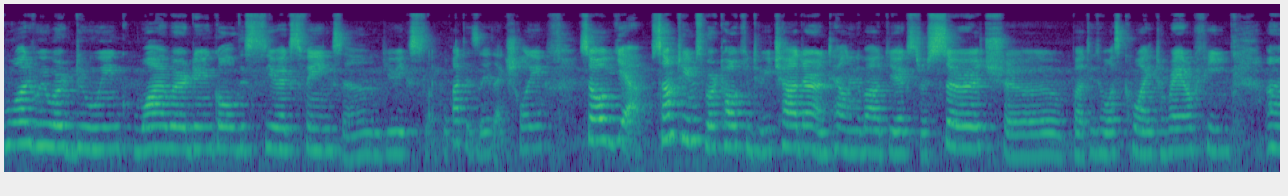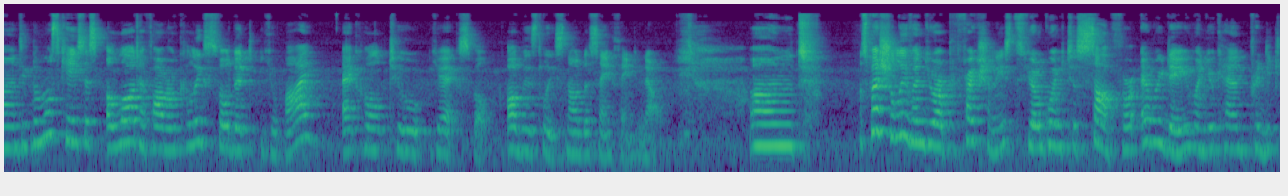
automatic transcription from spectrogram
what we were doing, why we are doing all these UX things and UX, like what is it actually? So yeah, some teams were talking to each other and telling about UX research, uh, but it was quite a rare thing. And in the most cases, a lot of our colleagues thought that UI equal to UX. Well, obviously it's not the same thing, no. And especially when you are a perfectionist you're going to suffer every day when you can't predict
